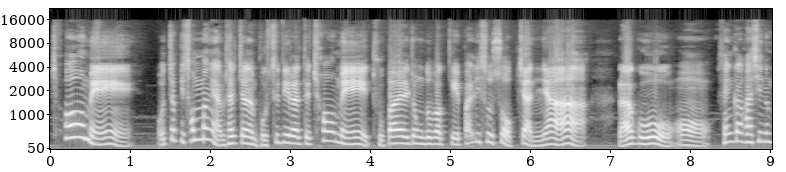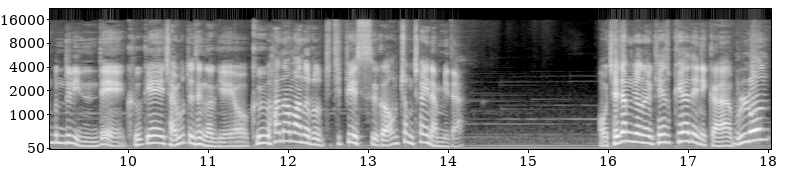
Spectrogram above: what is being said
처음에 어차피 선망의 암살자는 보스딜 할 때 처음에 두 발 정도밖에 빨리 쏠 수 없지 않냐 라고 어, 생각하시는 분들이 있는데 그게 잘못된 생각이에요. 그 하나만으로도 DPS가 엄청 차이 납니다. 어, 재장전을 계속 해야 되니까 물론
